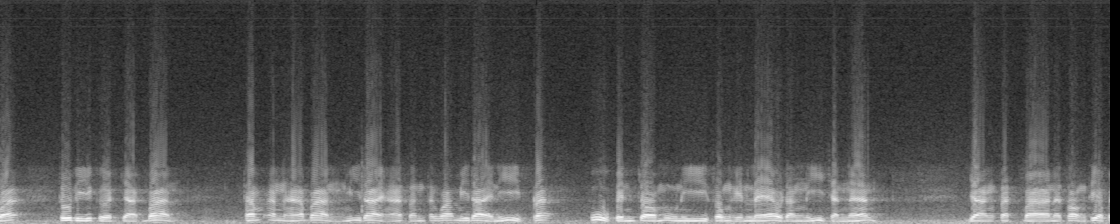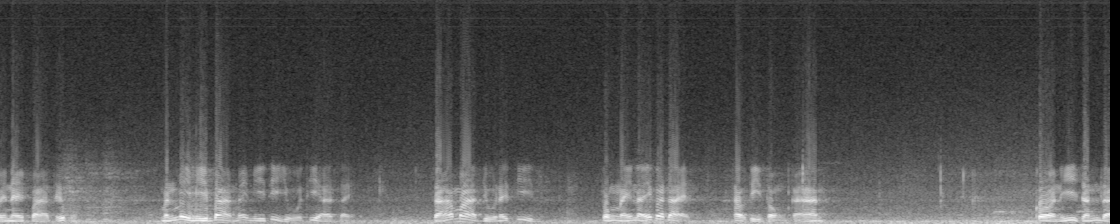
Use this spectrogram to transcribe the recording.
วะตุดีเกิดจากบ้าน ทำอันหาบ้านมิได้หาสันทวะมิได้นี้พระผู้เป็นจอมุนีทรงเห็นแล้ว ดังนี้ฉันนั้น อย่างสัตว์ป่านะท่องเที่ยวไปในป่าทึบ มันไม่มีบ้านไม่มีที่อยู่ที่อาศัย สามารถอยู่ในที่ตรงไหนๆก็ได้ เท่าที่ต้องการข้อนี้ฉันใด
